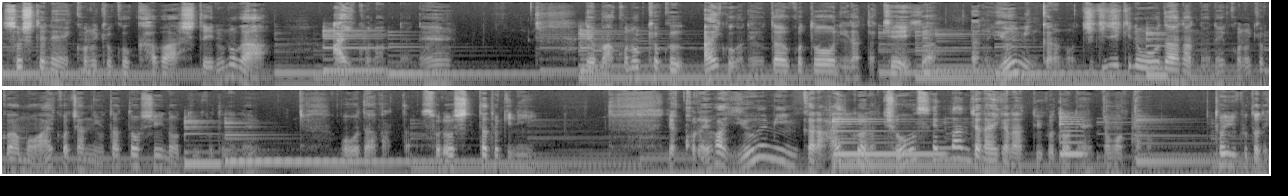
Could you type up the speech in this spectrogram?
そしてねこの曲をカバーしているのが愛子なんだよね。でまあこの曲愛子がね歌うことになった経緯があのユーミンからの直々のオーダーなんだよね。この曲はもう愛子ちゃんに歌ってほしいのということでねオーダーがあった。それを知った時にいやこれはユーミンから愛子への挑戦なんじゃないかなっていうことをね思ったの。ということで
